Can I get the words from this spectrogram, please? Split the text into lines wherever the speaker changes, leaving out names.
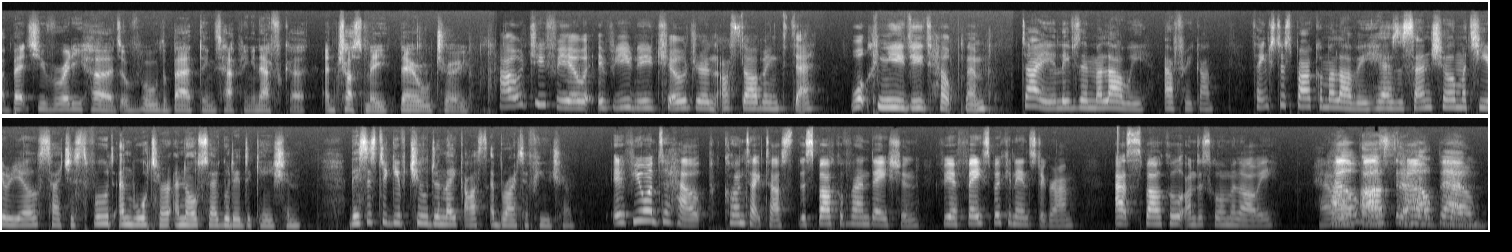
I bet you've already heard of all the bad things happening in Africa, and trust me, they're all true.
How would you feel if you knew children are starving to death? What can you do to help them?
Tai lives in Malawi, Africa. Thanks to Sparkle Malawi, he has essential materials such as food and water and also a good education. This is to give children like us a brighter future.
If you want to help, contact us, the Sparkle Foundation, via Facebook and Instagram at sparkle underscore Malawi.
Help us to help them.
